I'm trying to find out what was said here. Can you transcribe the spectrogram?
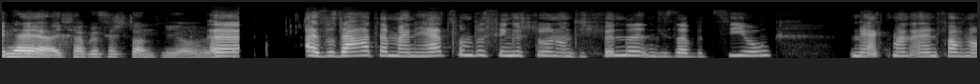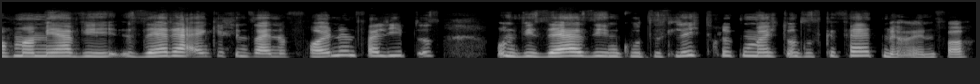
Naja, ich habe verstanden, ja. Äh, Also da hat er mein Herz so ein bisschen gestohlen und ich finde, in dieser Beziehung merkt man einfach noch mal mehr, wie sehr der eigentlich in seine Freundin verliebt ist und wie sehr er sie in gutes Licht rücken möchte und es gefällt mir einfach.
